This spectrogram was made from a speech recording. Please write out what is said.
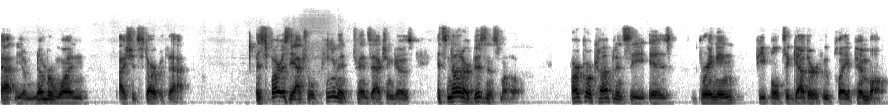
at you know number one. I should start with that. As far as the actual payment transaction goes, it's not our business model. Our core competency is bringing people together who play pinball,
